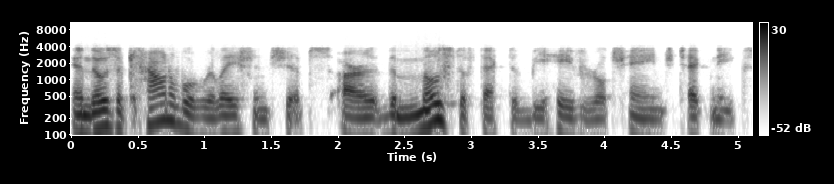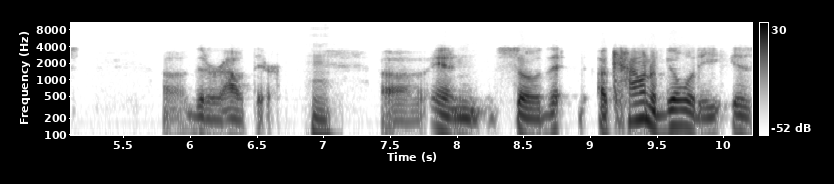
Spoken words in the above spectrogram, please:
And those accountable relationships are the most effective behavioral change techniques uh, that are out there. Hmm. Uh, and so that accountability is,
